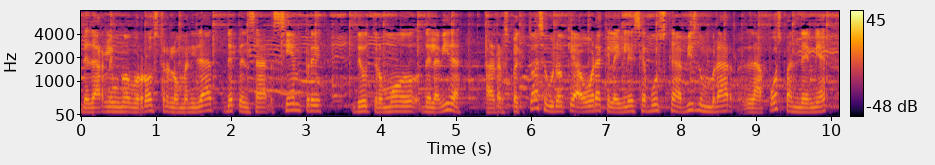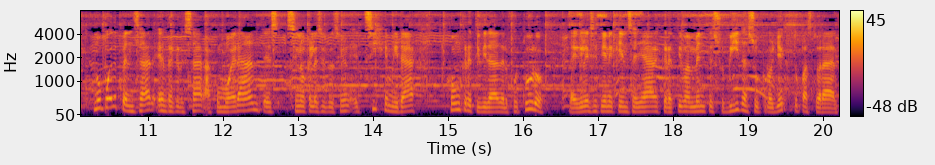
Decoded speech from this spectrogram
de darle un nuevo rostro a la humanidad, de pensar siempre de otro modo de la vida. Al respecto, aseguró que ahora que la iglesia busca vislumbrar la pospandemia, no puede pensar en regresar a como era antes, sino que la situación exige mirar con creatividad el futuro. La iglesia tiene que ensayar creativamente su vida, su proyecto pastoral.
